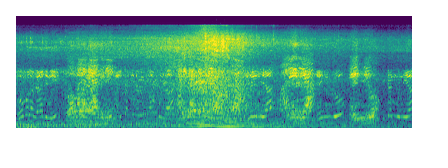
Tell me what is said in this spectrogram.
దోమల వ్యాధిని అరికట్టడమే కాకుండా మలేరియా డెంగ్యూ చికెన్ గున్యా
